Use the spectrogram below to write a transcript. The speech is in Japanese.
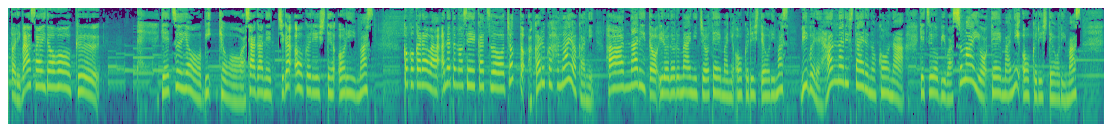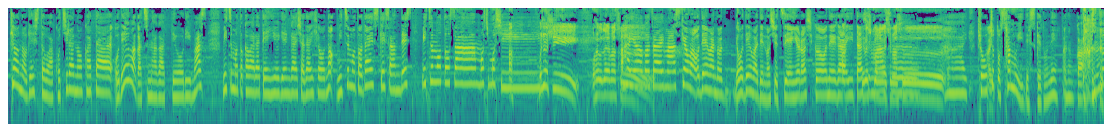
京都リバーサイドウォーク。月曜日、今日はサガネッチがお送りしております。ここからはあなたの生活をちょっと明るく華やかに、はんなりと彩る毎日をテーマにお送りしております。ビブレはんなりスタイルのコーナー。月曜日は住まいをテーマにお送りしております。今日のゲストはこちらの方、お電話がつながっております。三本河原店有限会社代表の三本大輔さんです。三本さん、もしもし。もしもし、おはようございます。おはようございます。今日はお電話の、お電話での出演よろしくお願いいたします。よろしくお願いします。はい。今日ちょっと寒いですけどね。あなんか。はい。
